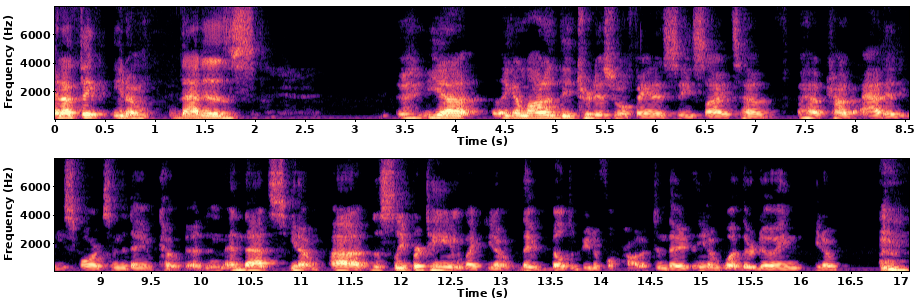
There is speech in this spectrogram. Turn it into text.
and I think you know that is, yeah, like a lot of the traditional fantasy sites have have kind of added esports in the day of COVID, and and that's you know uh, the sleeper team, like you know they've built a beautiful product, and they you know what they're doing, you know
